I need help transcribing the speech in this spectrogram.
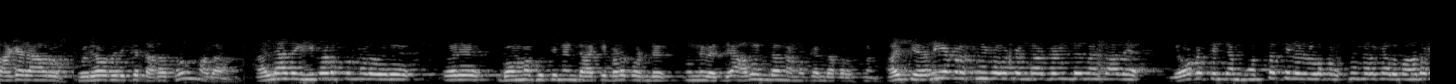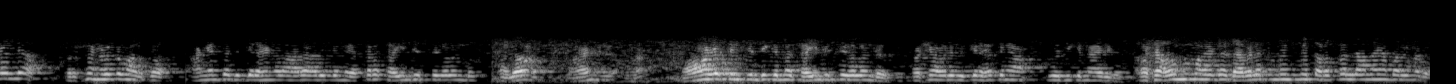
തകരാറും പുരോഗതിക്ക് തടസ്സവും അതാണ്. അല്ലാതെ ഇവിടെ നിങ്ങൾ ഒരു ഒരു ബൊമ്മ കുത്തിനുണ്ടാക്കി ഇവിടെ കൊണ്ട് ഒന്ന് വെച്ച് അതെന്താ നമുക്ക് എന്താ പ്രശ്നം? അത് ചെറിയ പ്രശ്നങ്ങളൊക്കെ ഉണ്ടാക്കുന്നുണ്ട് എന്നല്ലാതെ ലോകത്തിന്റെ മൊത്തത്തിലുള്ള പ്രശ്നങ്ങൾക്ക് അത് ബാധകമല്ല. പ്രശ്നങ്ങൾക്ക് മാർക്ക് അങ്ങനത്തെ വിഗ്രഹങ്ങൾ ആരാധിക്കുന്ന എത്ര സയന്റിസ്റ്റുകളുണ്ട്? ഹലോ ആഴത്തിൽ ചിന്തിക്കുന്ന സയന്റിസ്റ്റുകളുണ്ട്. പക്ഷെ അവർ വിഗ്രഹത്തിനെ പൂജിക്കുന്നതായിരിക്കും. പക്ഷെ അതൊന്നും അവരുടെ ഡെവലപ്മെന്റിന് തടസ്സമല്ല എന്നാണ് ഞാൻ പറയുന്നത്.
